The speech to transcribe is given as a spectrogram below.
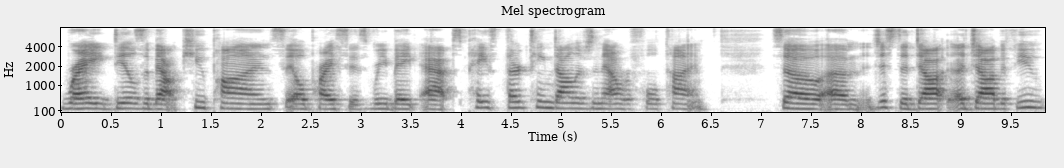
write deals about coupons, sale prices, rebate apps, pays $13 an hour full time. So um, just a, do- a job, if you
